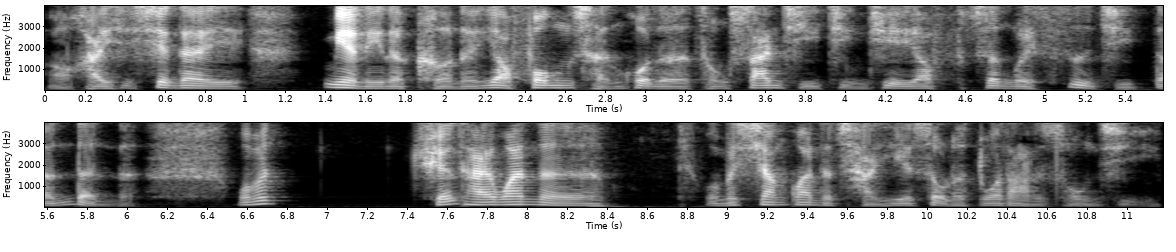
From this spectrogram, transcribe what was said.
哦，还现在面临的可能要封城或者从三级警戒要升为四级等等的，我们全台湾的我们相关的产业受了多大的冲击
